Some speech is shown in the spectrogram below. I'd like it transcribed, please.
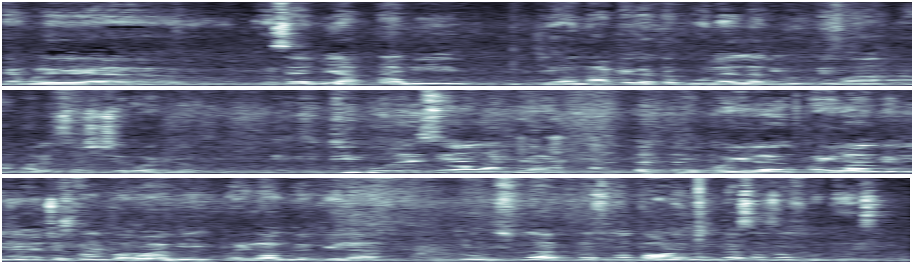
त्यामुळे कसं आहे मी आत्ता आम्ही जेव्हा नाटक आता बोलायला लागलो तेव्हा आम्हालाच आश्चर्य वाटलं किती बोलायचं या नाटकात? म्हणजे पहिलं पहिला अंक मी जेव्हा चक्री परवा आम्ही पहिला अंक केला तो सुद्धा आत्ता सुद्धा पावणे दोन तासाचाच होतो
